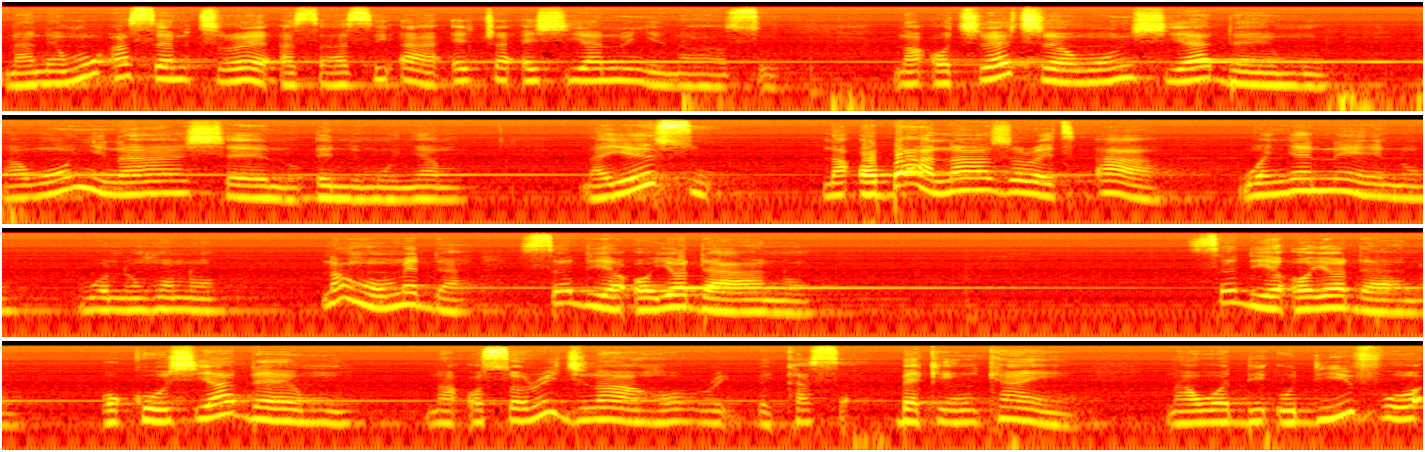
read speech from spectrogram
Na ne ho asɛm kyerɛɛ asase a atwa ahyia no nyinaa so. Na ɔkyerɛkyerɛ wɔn hyia dan mu na wɔn nyinaa hyɛɛ no animonyam na yesu na ɔbaa nasaret a wɔnyɛnee no wɔ ne ho no na homeda sɛdeɛ ɔyɔ daa no sɛdeɛ ɔyɔ daa no ɔkɔɔ hyiadan mu na ɔsɔre gyinaa hɔ rebɛkasa bɛkenkan na wɔde odiyifoɔ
